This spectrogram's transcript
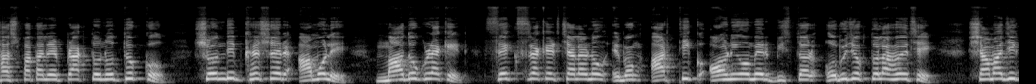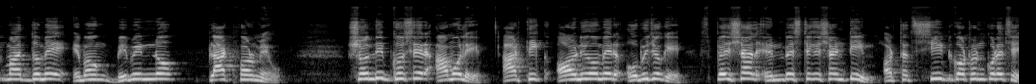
হাসপাতালের প্রাক্তন অধ্যক্ষ সন্দীপ ঘোষের আমলে মাদক র্যাকেট, সেক্স র্যাকেট চালানো এবং আর্থিক অনিয়মের বিস্তর অভিযোগ তোলা হয়েছে সামাজিক মাধ্যমে এবং বিভিন্ন প্ল্যাটফর্মেও। সন্দীপ ঘোষের আমলে আর্থিক অনিয়মের অভিযোগে স্পেশাল ইনভেস্টিগেশন টিম, অর্থাৎ সিট গঠন করেছে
